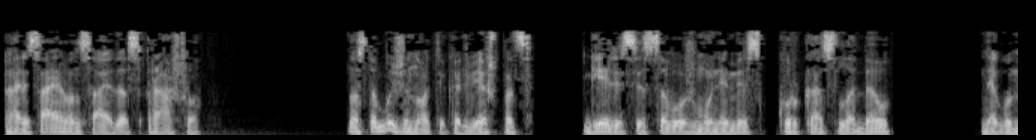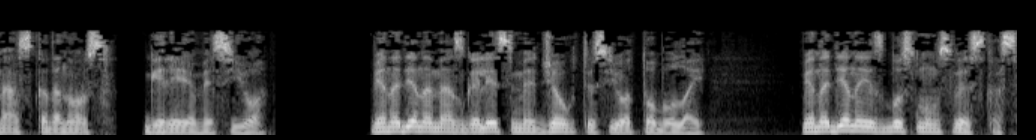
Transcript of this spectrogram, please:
Haris Ironsidas rašo. Nuostabu žinoti, kad viešpats gėrisi savo žmonėmis kur kas labiau, negu mes kada nors gerėjomės juo. Vieną dieną mes galėsime džiaugtis juo tobulai. Vieną dieną jis bus mums viskas.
